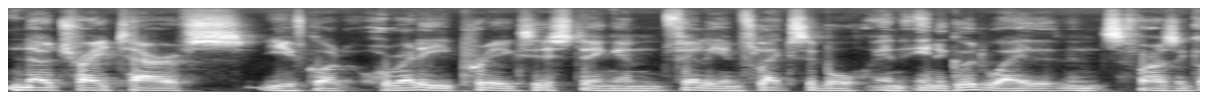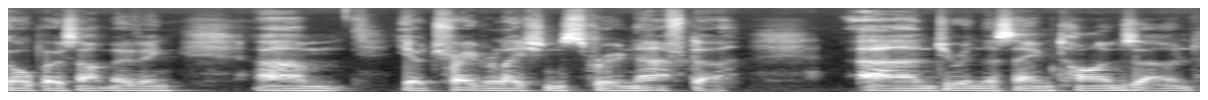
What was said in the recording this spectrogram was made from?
no trade tariffs. You've got already pre-existing and fairly inflexible in, in a good way, as far as the goalposts aren't moving. Um, you know, trade relations through NAFTA, and you're in the same time zone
